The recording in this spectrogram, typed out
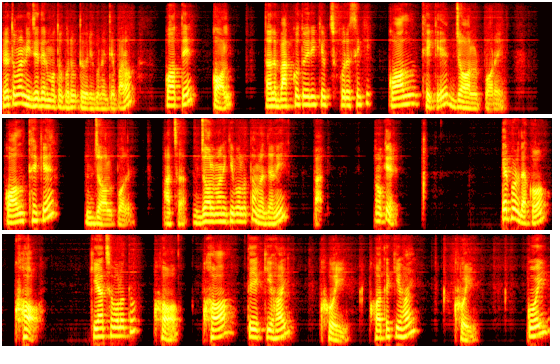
এটা তোমরা নিজেদের মতো করেও তৈরি করে নিতে পারো। কতে কল। তাহলে বাক্য তৈরি করেছে কি? কল থেকে জল পড়ে। কল থেকে জল পড়ে। আচ্ছা জল মানে কি বলতো? আমরা জানি পানি ওকে। এরপর দেখো, খ। কি আছে বলতো? খ। খ তে কি হয়? খই। খতে কি হয়? খই। কই?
